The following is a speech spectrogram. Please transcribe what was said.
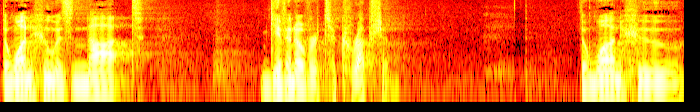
the one who was not given over to corruption, the one who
